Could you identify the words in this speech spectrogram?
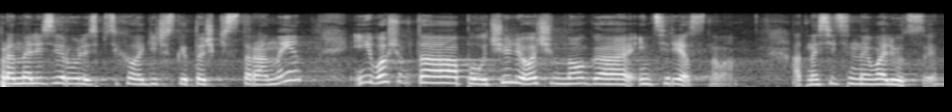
проанализировали с психологической точки стороны и, в общем-то, получили очень много интересного относительно эволюции.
